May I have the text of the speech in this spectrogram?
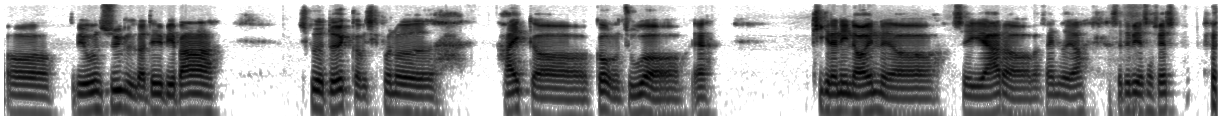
og det bliver uden cykel, og det bliver bare ud og dykke, og vi skal på noget hike og gå nogle ture, og ja, kigge den ind i øjnene og se hjerter og hvad fanden ved jeg. Så det bliver så fedt.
